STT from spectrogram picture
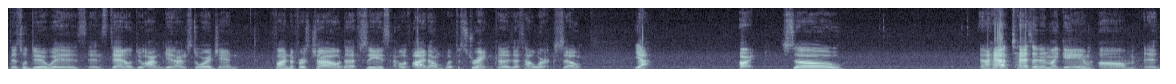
this will do is instead it'll do I'm get ItemStorage and find the first child that sees with item with the string, because that's how it works. So, yeah. Alright, so, and I have tested in my game, um, and it,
